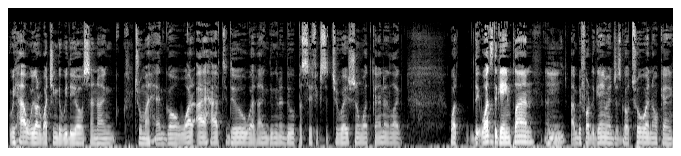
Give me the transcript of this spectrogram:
we have we are watching the videos and I through my head go what I have to do, what I'm gonna do, Pacific situation, what kind of like what the, what's the game plan, and uh, before the game I just go through and okay,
